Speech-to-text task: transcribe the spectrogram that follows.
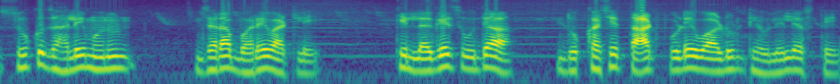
सुख झाले म्हणून जरा बरे वाटले की लगेच उद्या दुःखाचे ताट पुढे वाढून ठेवलेले असते.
